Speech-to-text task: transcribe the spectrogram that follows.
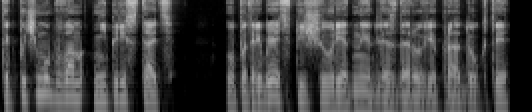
Так почему бы вам не перестать употреблять в пищу вредные для здоровья продукты,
